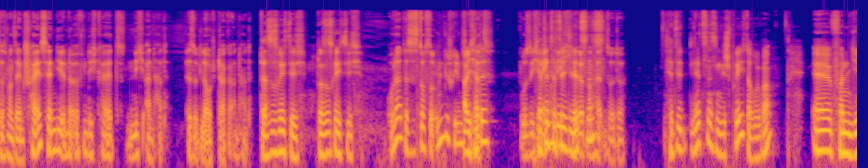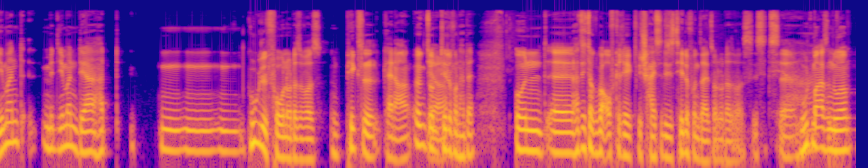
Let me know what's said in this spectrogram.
dass man sein scheiß Handy in der Öffentlichkeit nicht anhat, also die Lautstärke anhat. Das ist richtig. Das ist richtig. Oder? Das ist doch so ein ungeschriebenes Aber ich hatte- Gesetz, wo sich ich hatte tatsächlich letztens- halten sollte. Ich hatte letztens ein Gespräch darüber äh, von jemand, mit jemandem, der hat ein ein Google-Phone oder sowas, ein Pixel, keine Ahnung, irgend so ein Ja. Telefon hatte und äh, hat sich darüber aufgeregt, wie scheiße dieses Telefon sein soll oder sowas. Ist jetzt äh, mutmaßen nur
